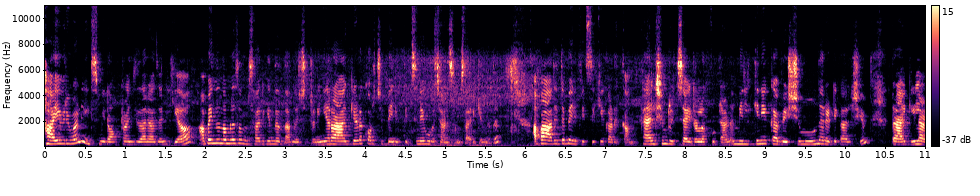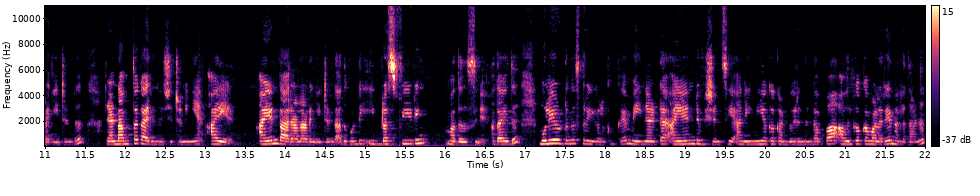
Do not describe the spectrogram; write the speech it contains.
Hi everyone it's me doctor Anjitha Rajan here അപ്പോൾ ഇന്ന് നമ്മൾ സംസാരിക്കുന്നത് എന്താണെന്ന് വെച്ചിട്ടുണ്ടെങ്കിൽ റാഗിയുടെ കുറച്ച് ബെനിഫിറ്റ്സിനെ കുറിച്ചാണ് സംസാരിക്കുന്നത്. അപ്പോൾ ആദ്യത്തെ ബെനിഫിറ്റ്സിലേക്ക് കിടക്കാം. കാൽഷ്യം റിച്ച് ആയിട്ടുള്ള ഫുഡാണ് മിൽക്കിനെയൊക്കെ അപേക്ഷിച്ച് മൂന്നിരട്ടി കാൽഷ്യം റാഗിയിൽ അടങ്ങിയിട്ടുണ്ട്. രണ്ടാമത്തെ കാര്യം എന്ന് വെച്ചിട്ടുണ്ടെങ്കിൽ അയൺ അയൺ ധാരാളം അടങ്ങിയിട്ടുണ്ട്. അതുകൊണ്ട് ഈ ബ്രസ്റ്റ് ഫീഡിങ് മദേഴ്സിന് അതായത് മുലയൂട്ടുന്ന സ്ത്രീകൾക്കൊക്കെ മെയിനായിട്ട് അയൺ ഡെഫിഷ്യൻസി അനീമിയ ഒക്കെ കണ്ടുവരുന്നുണ്ട്. അപ്പോൾ അവർക്കൊക്കെ വളരെ നല്ലതാണ്.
